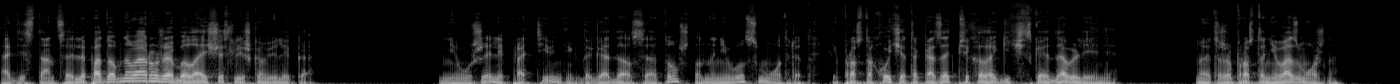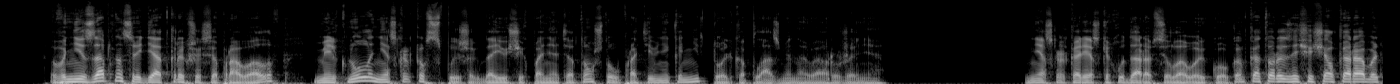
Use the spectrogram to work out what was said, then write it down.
А дистанция для подобного оружия была еще слишком велика. Неужели противник догадался о том, что на него смотрят, и просто хочет оказать психологическое давление? Но это же просто невозможно. Внезапно среди открывшихся провалов мелькнуло несколько вспышек, дающих понять о том, что у противника не только плазменное вооружение. Несколько резких ударов силовой кокон, который защищал корабль,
